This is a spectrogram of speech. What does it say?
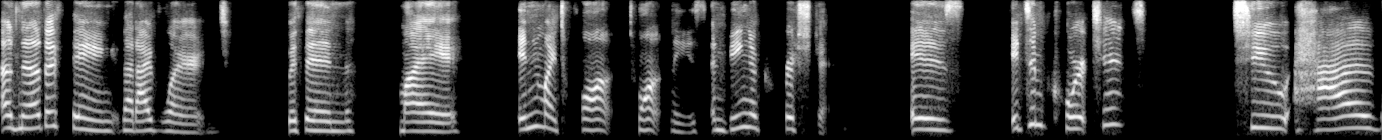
Another thing that I've learned within my in my twenties and being a Christian is it's important to have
